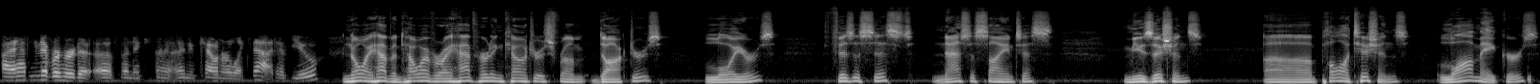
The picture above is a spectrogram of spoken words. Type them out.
I have never heard of an, uh, an encounter like that. Have you? No, I haven't. However, I have heard encounters from doctors, lawyers, physicists, NASA scientists, musicians, uh, politicians, lawmakers,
